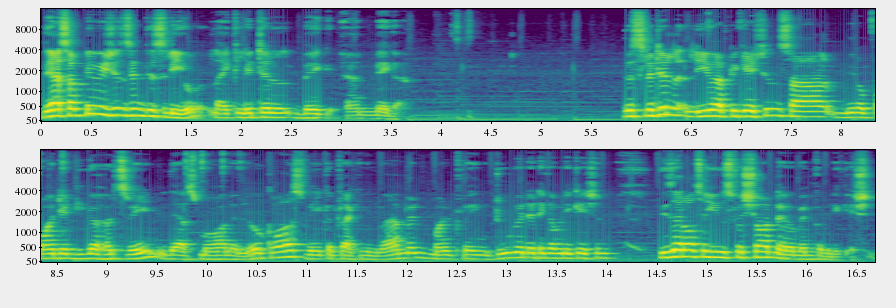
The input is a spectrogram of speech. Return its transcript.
There are subdivisions in this LEO like little, big, and mega. This little LEO applications are you know 0.8 gigahertz range. They are small and low cost vehicle tracking environment, monitoring, two-way data communication. These are also used for short narrowband communication.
